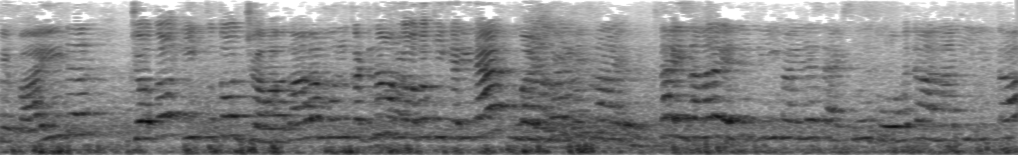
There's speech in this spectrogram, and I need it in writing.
ਡਿਵਾਈਡ ਜਦੋਂ ਇੱਕ ਤੋਂ ਜ਼ਿਆਦਾ ਦਾ ਮੁੱਲ ਕੱਢਣਾ ਹੋਵੇ ਉਦੋਂ ਕੀ ਕਰੀਦਾ? ਮਲਟੀਪਲਾਈ ਦਾ ਇਹ 3 x ਨੂੰ 2000 ਨਾਲ ਕੀ ਕੀਤਾ?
